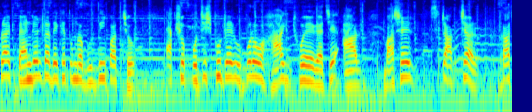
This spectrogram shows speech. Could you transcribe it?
প্রায় প্যান্ডেলটা দেখে তোমরা বুঝতেই পারছ, একশো পঁচিশ ফুটের উপরেও হাইট হয়ে গেছে আর বাসের স্ট্রাকচার কাজ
